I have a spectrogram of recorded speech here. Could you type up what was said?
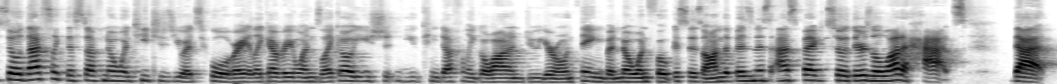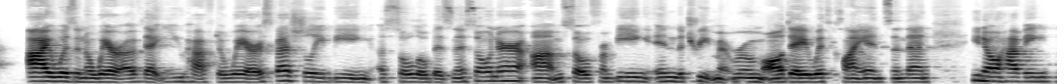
so that's like the stuff no one teaches you at school, right? Like everyone's like, oh, you should, you can definitely go out and do your own thing, but no one focuses on the business aspect. So there's a lot of hats that I wasn't aware of that you have to wear, especially being a solo business owner. Um, so from being in the treatment room all day with clients and then, you know, having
